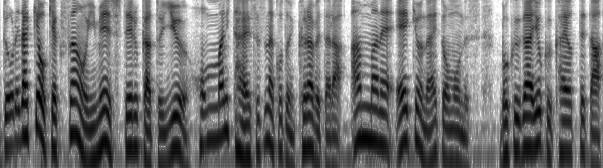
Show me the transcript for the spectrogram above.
どれだけお客さんをイメージしてるかという、ほんまに大切なことに比べたら、あんまね、影響ないと思うんです。僕がよく通ってた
